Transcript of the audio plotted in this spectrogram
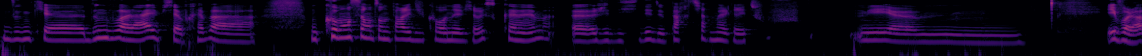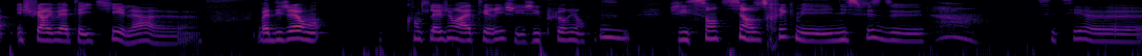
Donc, donc voilà, et puis après, bah, on commençait à entendre parler du coronavirus quand même. J'ai décidé de partir malgré tout. Mais, et voilà, et je suis arrivée à Tahiti et là, bah déjà, quand l'avion a atterri, j'ai pleuré en fait. Mm j'ai senti un truc, mais une espèce de. C'était. Euh,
